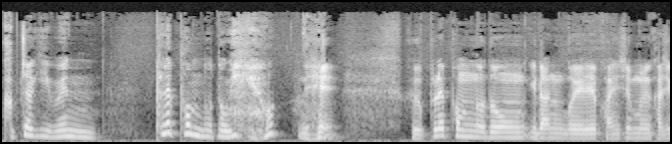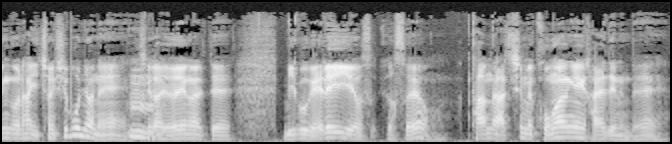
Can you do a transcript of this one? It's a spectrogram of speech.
갑자기 웬 플랫폼 노동이에요? 네. 그 플랫폼 노동이라는 거에 관심을 가진 건 한 2015년에 음. 제가 여행할 때 미국 LA였어요. 다음날 아침에 공항에 가야 되는데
